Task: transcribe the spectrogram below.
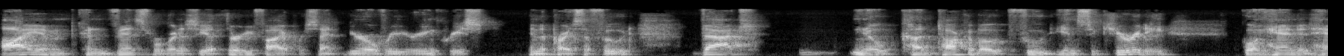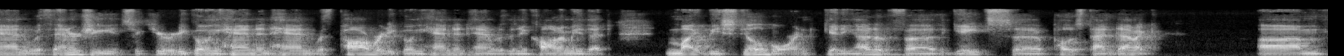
I am convinced we're going to see a 35% year over year increase in the price of food. That, you know, can talk about food insecurity going hand in hand with energy insecurity, going hand in hand with poverty, going hand in hand with an economy that might be stillborn, getting out of uh, the gates uh, post pandemic. Um,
